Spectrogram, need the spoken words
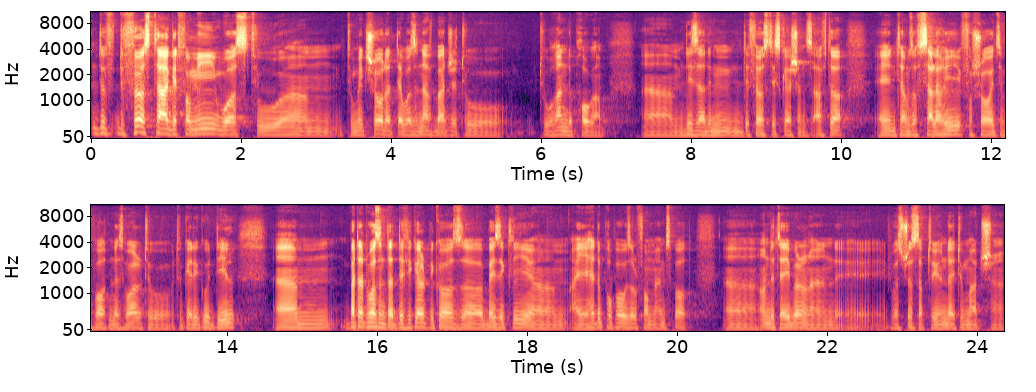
The, the first target for me was to, um, to make sure that there was enough budget to, to run the program. Um, these are the, the first discussions. After, in terms of salary, for sure it's important as well to, to get a good deal. Um, but that wasn't that difficult because uh, basically um, I had a proposal from M Sport uh, on the table and it was just up to Hyundai to match uh,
